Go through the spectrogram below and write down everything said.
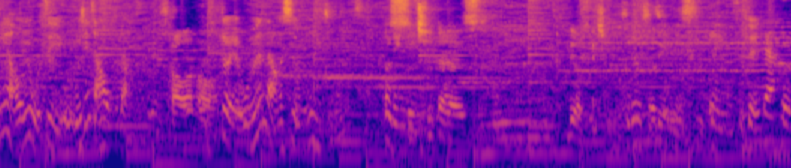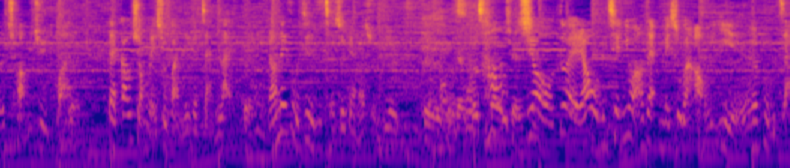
你想，因为我自己我我先讲下我们两个怎么认识。好啊，好啊。对我们两个是我们认识几年？二零零七呃十六十七，十六十二零零四，二零零四对，在河床剧团。在高雄美术馆的一个展览，对，然后那次我记得是陈水扁来选第二次，对对对，我超久，对，然后我们前一晚上在美术馆熬夜，然后布展，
